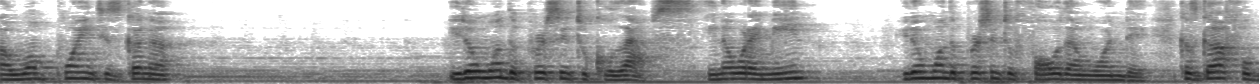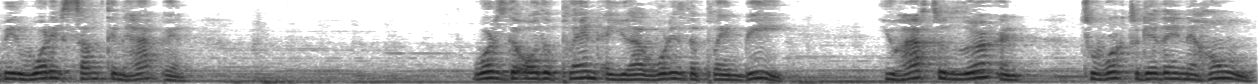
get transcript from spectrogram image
at one point is gonna you don't want the person to collapse. You know what I mean? You don't want the person to fall down one day. Because God forbid, what if something happened? What is the other plan that you have? What is the plan B? You have to learn to work together in a home.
